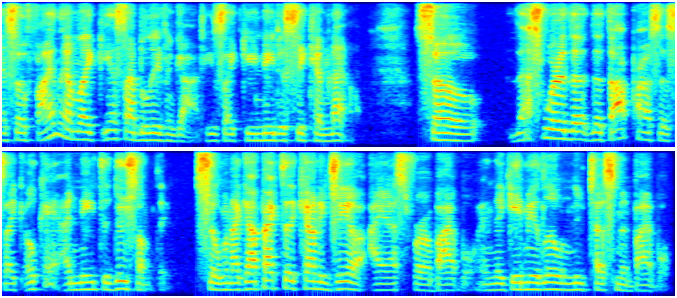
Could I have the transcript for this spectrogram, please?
And so finally I'm like, yes, I believe in God. He's like, you need to seek him now. So that's where the, the thought process, like, okay, I need to do something. So when I got back to the county jail, I asked for a Bible and they gave me a little New Testament Bible.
